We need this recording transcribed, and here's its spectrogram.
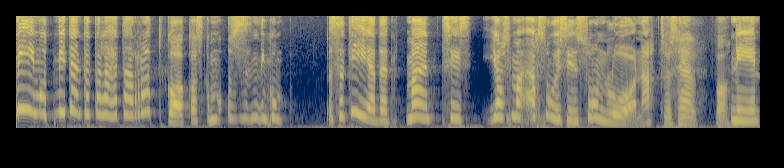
Niin, mutta miten tätä lähdetään ratkoa, koska s- niinku, sä tiedät, että mä en, siis, jos mä asuisin sun luona, Se olisi helppo. niin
